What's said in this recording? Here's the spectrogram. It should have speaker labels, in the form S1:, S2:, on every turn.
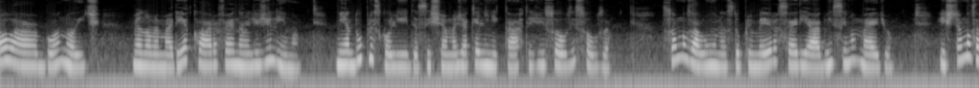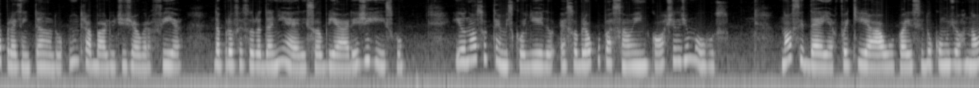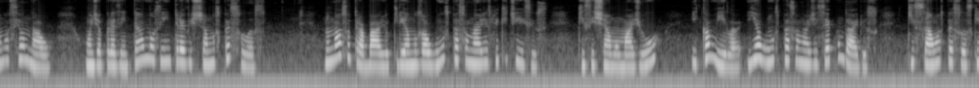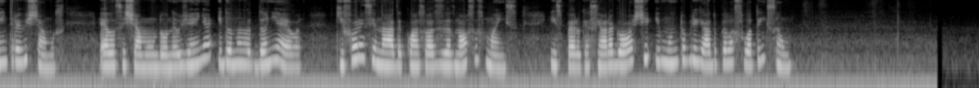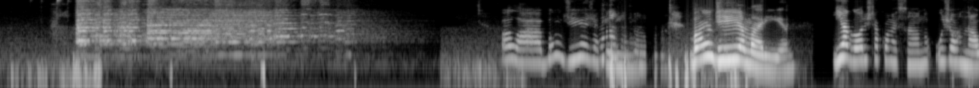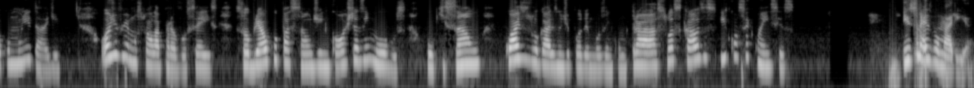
S1: Olá, boa noite. Meu nome é Maria Clara Fernandes de Lima. Minha dupla escolhida se chama Jaqueline Carter de Souza e Souza. Somos alunas do primeiro série A do ensino médio. Estamos apresentando um trabalho de geografia da professora Daniele sobre áreas de risco. E o nosso tema escolhido é sobre a ocupação em encostas de morros. Nossa ideia foi criar algo parecido com um jornal nacional, onde apresentamos e entrevistamos pessoas. No nosso trabalho, criamos alguns personagens fictícios, que se chamam Maju e Camila, e alguns personagens secundários, que são as pessoas que entrevistamos. Elas se chamam Dona Eugênia e Dona Daniela, que foram ensinadas com as vozes das nossas mães. Espero que a senhora goste e muito obrigado pela sua atenção. Olá, bom dia, Jaqueline.
S2: Bom dia, Maria.
S1: E agora está começando o Jornal Comunidade. Hoje viemos falar para vocês sobre a ocupação de encostas em morros, o que são, quais os lugares onde podemos encontrar, suas causas e consequências.
S2: Isso mesmo, Maria.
